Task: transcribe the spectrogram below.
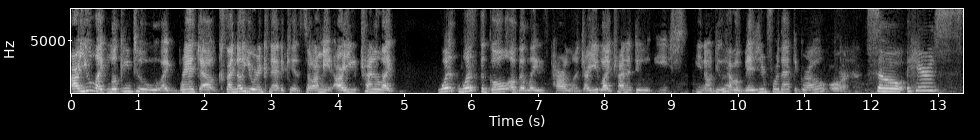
are you like looking to like branch out? Because I know you were in Connecticut. So I mean, are you trying to like what what's the goal of the ladies power lunch are you like trying to do each you know do you have a vision for that to grow or so here's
